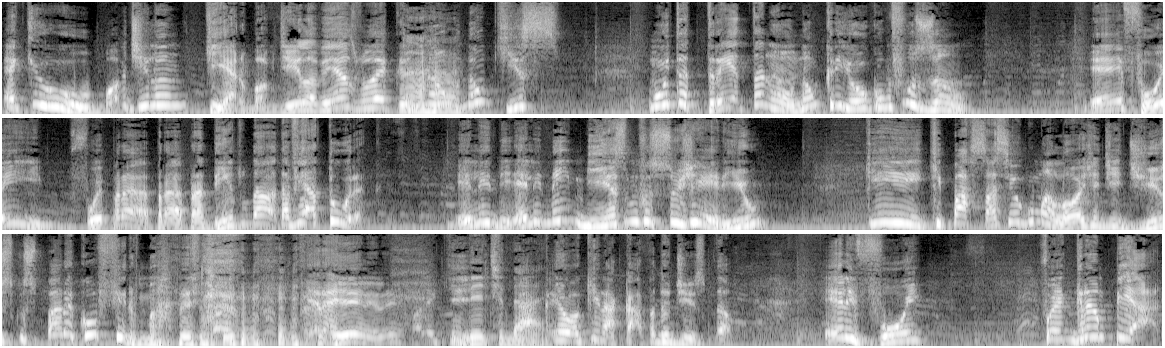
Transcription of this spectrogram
é que o Bob Dylan, que era o Bob Dylan mesmo, né, crânio, não, não quis muita treta, não, não criou confusão. É, foi foi pra dentro da, da viatura. Ele, ele nem mesmo sugeriu que, que passasse em alguma loja de discos para confirmar que era ele, né? Olha aqui. Identidade. Eu aqui na capa do disco. Não. Ele foi, foi grampeado.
